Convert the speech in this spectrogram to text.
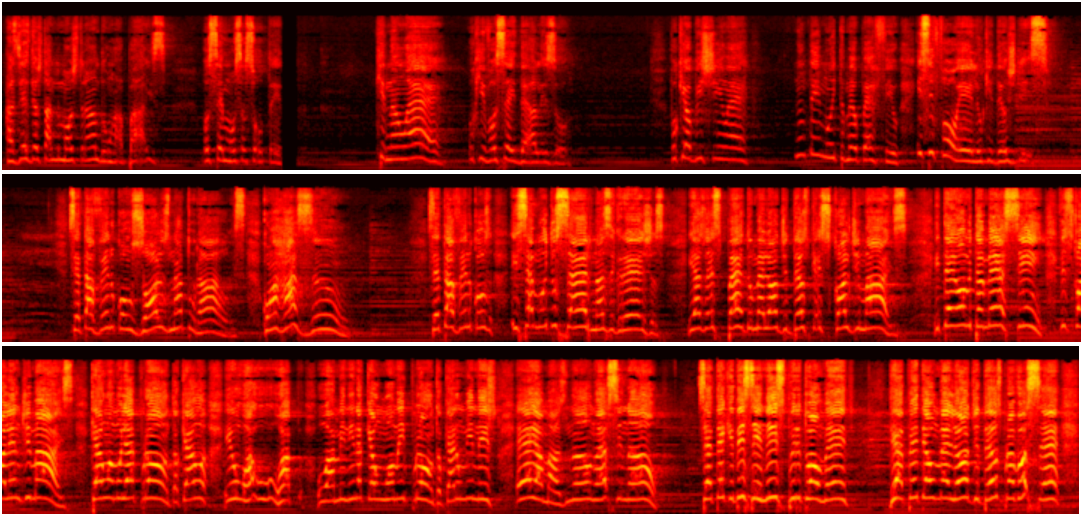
Às vezes Deus está me mostrando um rapaz, você moça solteira, que não é o que você idealizou. Porque o bichinho é, não tem muito meu perfil. E se for ele o que Deus disse? Você está vendo com os olhos naturais, com a razão. Você está vendo com os... Isso é muito sério nas igrejas. E às vezes perde o melhor de Deus porque escolhe demais. E tem homem também assim, escolhendo demais. Quer uma mulher pronta, quer uma, e o, o, o, a menina quer um homem pronto, eu quero um ministro. Ei, amados, não, não é assim não. Você tem que discernir espiritualmente. De repente é o melhor de Deus para você.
